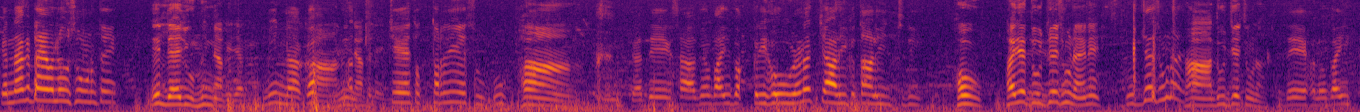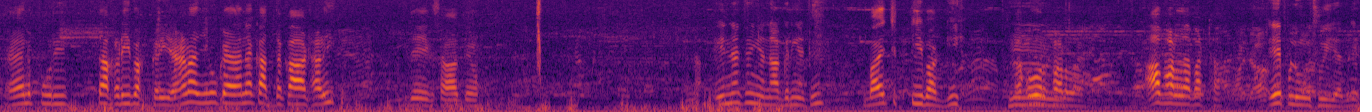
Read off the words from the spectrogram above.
ਕਿੰਨਾ ਕੁ ਟਾਈਮ ਲਊ ਸੂਣ ਤੇ? ਇਹ ਲੈ ਜੂ ਮਹੀਨਾ ਕੁ ਯਾਰ। ਮਹੀਨਾ ਕ? ਹਾਂ, ਮਹੀਨਾ ਕੁ ਲੈ। ਚੇਤ ਉੱਤਰ ਜੇ ਸੂਕੂ। ਹਾਂ। ਠੀਕ ਹੈ ਦੇਖ ਸਕਦੇ ਹੋ ਬਾਈ ਬੱਕਰੀ ਹੋਊਗਾ ਨਾ 40 41 ਇੰਚ ਦੀ। ਹੋਊ। ਹਜੇ ਦੂਜੇ ਸੁਣਾ ਇਹਨੇ ਦੂਜੇ ਸੂਣਾ ਹਾਂ ਦੂਜੇ ਚੂਣਾ ਦੇਖ ਲਓ ਬਾਈ ਐਨ ਪੂਰੀ ਤਕੜੀ ਬੱਕਰੀ ਹੈ ਹਨਾ ਜਿਹਨੂੰ ਕਹਿੰਦੇ ਨੇ ਕੱਦ ਕਾਠ ਵਾਲੀ। ਦੇਖ ਸਕਦੇ ਹੋ। ਇਹਨਾਂ ਚੋਂ ਹੀ ਆ ਨਾਗਰੀਆਂ ਚੋਂ ਬਾਈ ਚਿੱਟੀ ਆਹ ਹੋਰ ਫੜ ਲੈ। ਆਹ ਫੜ ਲੈ ਪੱਠਾ। ਇਹ ਪਲੂਣ ਸੂਈ ਆ ਵੀਰੇ।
